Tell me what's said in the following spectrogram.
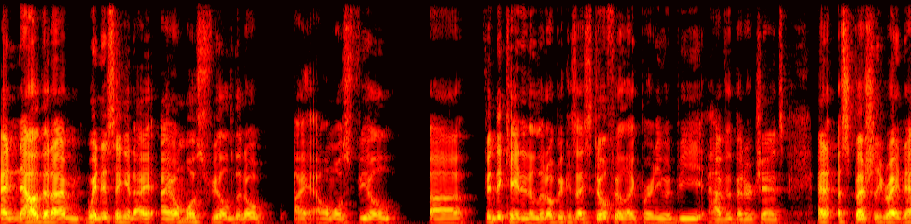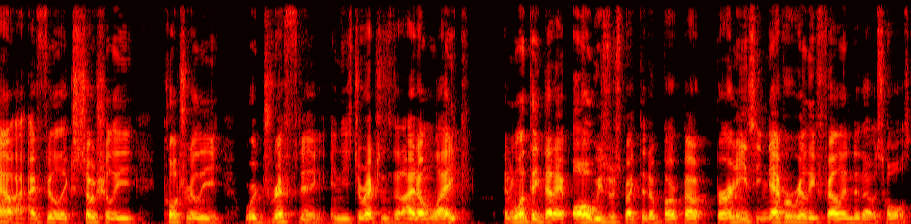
And now that I'm witnessing it, I, I almost feel a little, I almost feel uh, vindicated a little because I still feel like Bernie would be have a better chance. And especially right now, I, I feel like socially, culturally, we're drifting in these directions that I don't like. And one thing that I always respected about, Bernie is he never really fell into those holes.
